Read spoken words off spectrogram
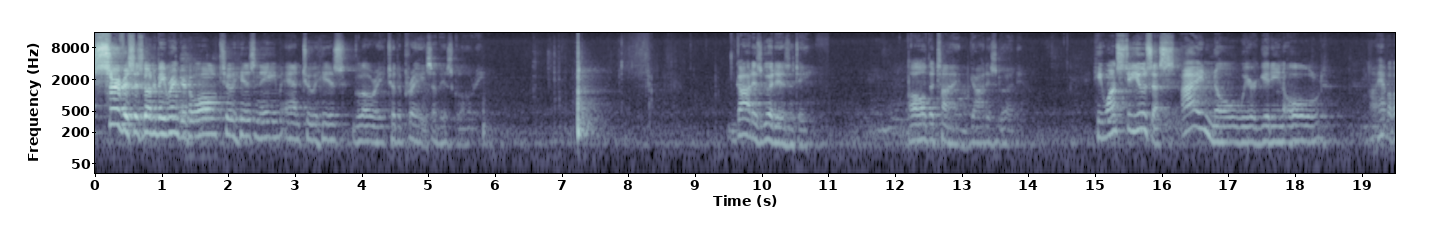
service is going to be rendered all to His name and to His glory, to the praise of His glory. God is good, isn't He? All the time, God is good. He wants to use us. I know we're getting old. I have a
